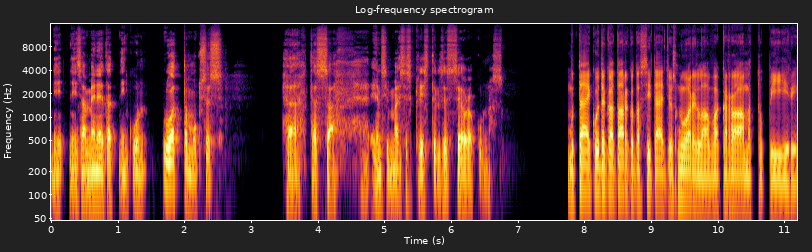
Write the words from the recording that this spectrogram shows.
niin, niin sä menetät niin kuin luottamuksessa tässä ensimmäisessä kristillisessä seurakunnassa. Mutta tämä ei kuitenkaan tarkoita sitä, että jos nuorilla on vaikka raamattu piiri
